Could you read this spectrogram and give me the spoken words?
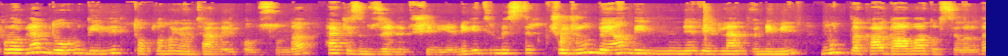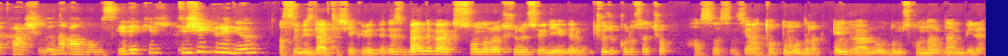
Problem doğru delil toplama yöntemleri konusunda herkesin üzerine düşeni yerine getirmesidir. Çocuğun beyan deliline verilen önemin mutlaka dava dosyalarında karşılığını almamız gerekir. Teşekkür ediyorum. Asıl bizler teşekkür ederiz. Ben de belki son olarak şunu söyleyebilirim. Çocuk konusunda çok hassasız. Yani toplum olarak en duyarlı olduğumuz konulardan biri.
